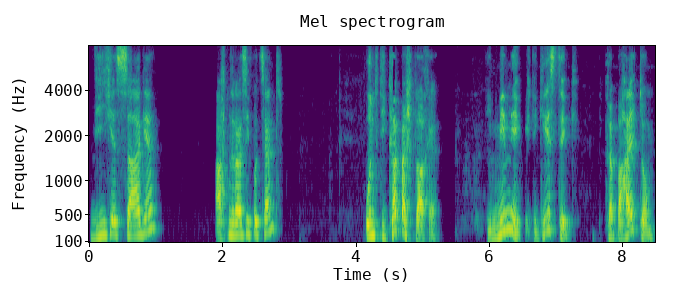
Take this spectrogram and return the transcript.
wie ich es sage, 38%. Und die Körpersprache, die Mimik, die Gestik, die Körperhaltung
